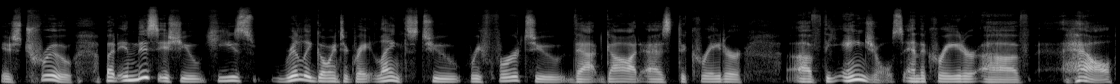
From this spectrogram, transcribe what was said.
is true. But in this issue, he's really going to great lengths to refer to that God as the creator of the angels and the creator of hell,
